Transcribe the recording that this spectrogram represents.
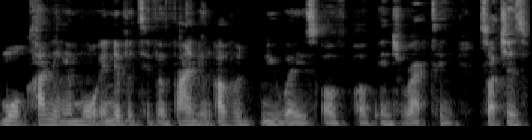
more cunning and more innovative and finding other new ways of, of interacting, such as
